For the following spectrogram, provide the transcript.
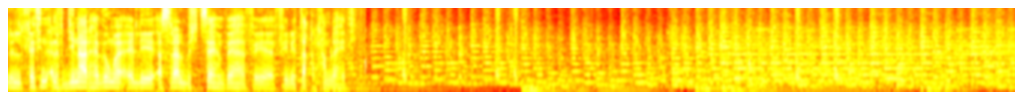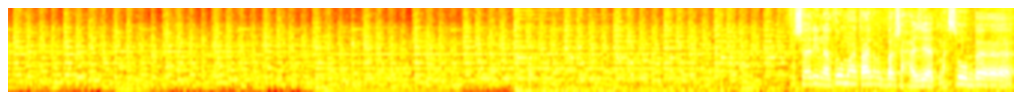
لل 30 ألف دينار هذوما اللي أسترال باش تساهم بها في في نطاق الحملة هذه. الشهرين هذوما تعلمت برشا حاجات محسوب آه،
